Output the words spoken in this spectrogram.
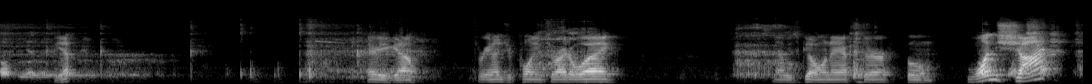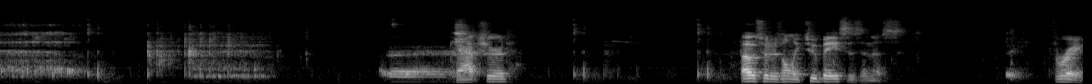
Oh, yeah, there Yep. There you go. 300 points right away. Now he's going after. Boom. One shot? Captured. Oh, so there's only two bases in this. Three. Three.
